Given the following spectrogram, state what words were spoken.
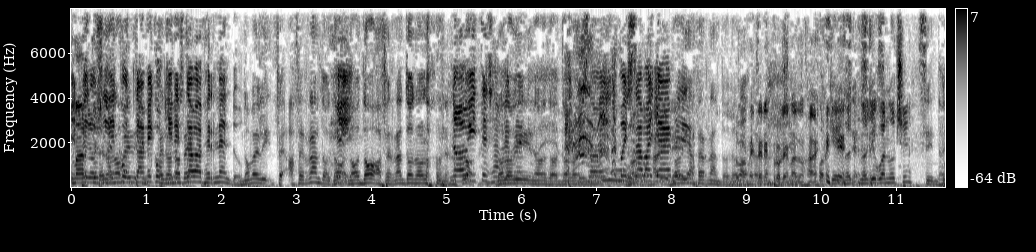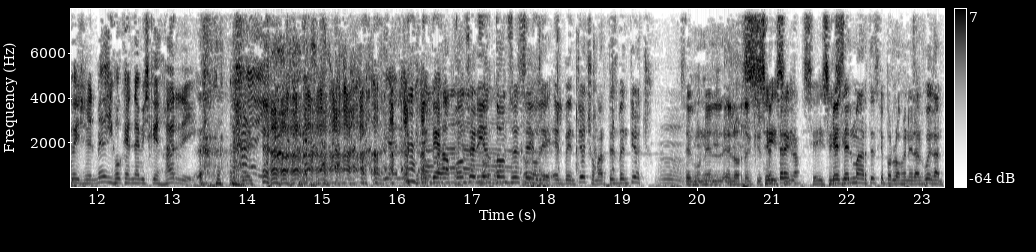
Pero martes. sí, no me- contame con pero quién no me- estaba Fernando. No me a Fernando, no, Sí. no, no, a Fernando no lo No viste esa no lo vi, no, no, no lo vi. No, ¿Cómo estaba ya? No vi a Fernando. no Lo vi meter en problemas, don Javi. Porque no, no llegó anoche. Sí, no. Pues él me dijo que andaba que en Harry. El de Japón sería no, no, entonces el, vi. el 28, martes 28, según el, el orden que usted Sí, entrega. sí, sí, que es el martes que por lo general juegan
